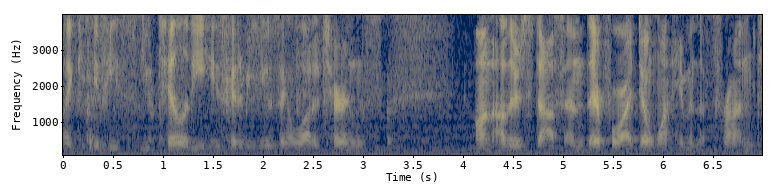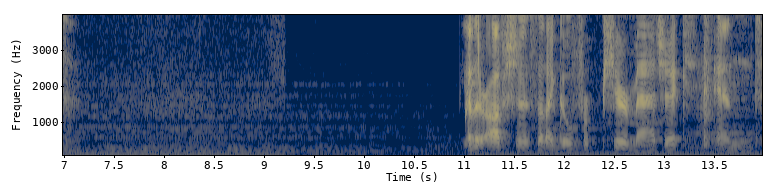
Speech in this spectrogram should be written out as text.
like if he's utility, he's going to be using a lot of turns on other stuff, and therefore I don't want him in the front. The other option is that I go for pure magic and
